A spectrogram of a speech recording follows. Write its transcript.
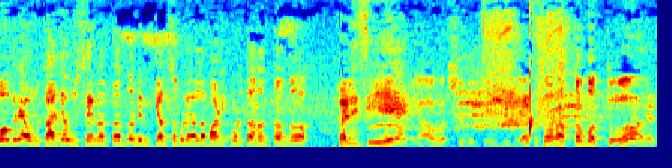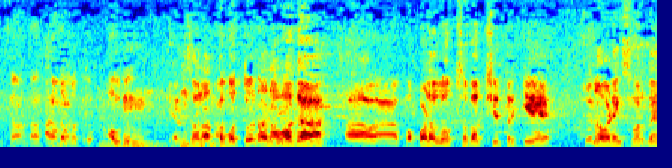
ಹೋಗ್ರಿ ಅವ್ನು ಕಾಜಾ ಹುಸೇನ್ ಅಂತಂದು ನಿಮ್ ಕೆಲಸಗಳೆಲ್ಲ ಮಾಡಿಕೊಡ್ತಾನಂತಂದು ಕಳಿಸಿ. ಯಾವ ವರ್ಷದ? ಎರಡ್ ಸಾವಿರದ ಹತ್ತೊಂಬತ್ತು. ಎರಡ್ ಸಾವಿರದ ಹತ್ತೊಂಬತ್ತು. ಹತ್ತೊಂಬತ್ತು. ಹೌದು. ಎರಡ್ ಸಾವಿರದ ಹತ್ತೊಂಬತ್ತು ನಾನು ಅವಾಗ ಕೊಪ್ಪಳ ಲೋಕಸಭಾ ಕ್ಷೇತ್ರಕ್ಕೆ ಚುನಾವಣೆಗೆ ಸ್ಪರ್ಧೆ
